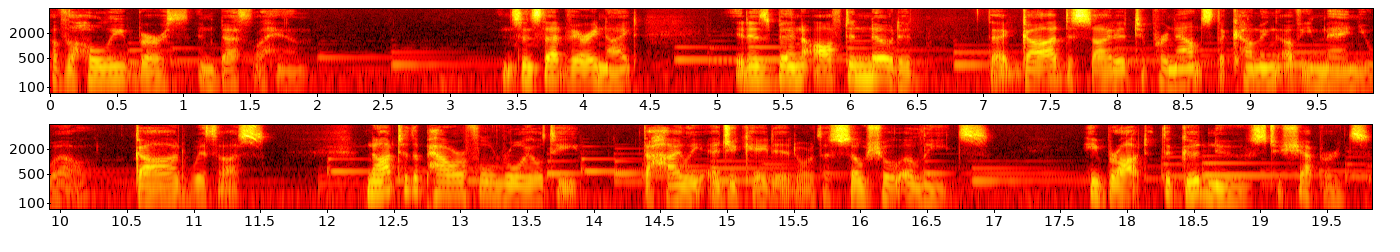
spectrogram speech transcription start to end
of the holy birth in Bethlehem. And since that very night, it has been often noted that God decided to pronounce the coming of Emmanuel, God with us not to the powerful royalty, the highly educated, or the social elites. He brought the good news to shepherds.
